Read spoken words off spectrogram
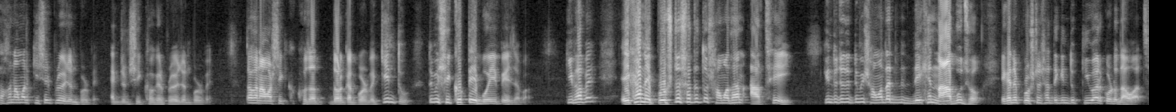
তখন আমার কিসের প্রয়োজন পড়বে? একজন শিক্ষকের প্রয়োজন পড়বে। তখন আমার শিক্ষক খোঁজার দরকার পড়বে। কিন্তু তুমি শিক্ষকটা এই বইয়ে পেয়ে যাবা। কীভাবে? এখানে প্রশ্নের সাথে তো সমাধান আছেই। কিন্তু যদি তুমি সমাধান দেখে না বুঝো, এখানে প্রশ্নের সাথে কিন্তু কিউআর কোডও দেওয়া আছে।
